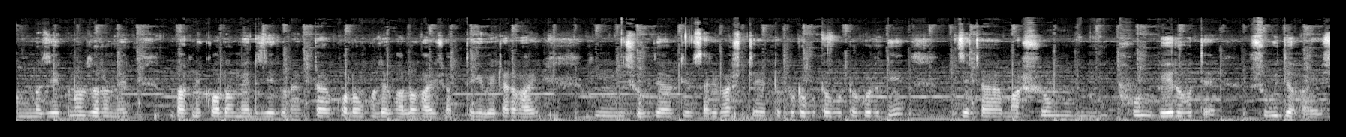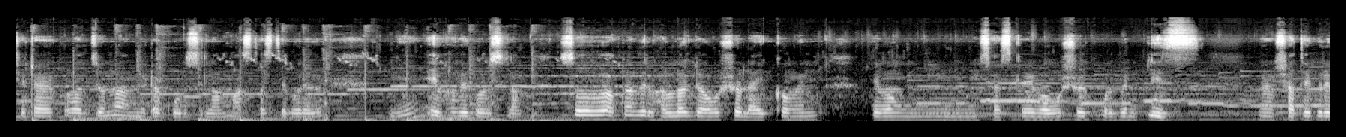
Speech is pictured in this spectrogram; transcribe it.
অন্য যে কোনো ধরনের বা আপনি কলমের যে কোনো একটা কলম হলে ভালো হয় সব থেকে বেটার হয়। উম, সুবিধার্থে চারিপাশটা একটু ফুটো ফুটো ফুটো করে দিয়ে যেটা মাশরুম ফুল বের হতে সুবিধা হয় সেটা করার জন্য আমি এটা করছিলাম আস্তে আস্তে করে নিয়ে এভাবে করেছিলাম। সো আপনাদের ভালো লাগলে অবশ্যই লাইক কমেন্ট এবং সাবস্ক্রাইব অবশ্যই করবেন, প্লিজ। সাথে করে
